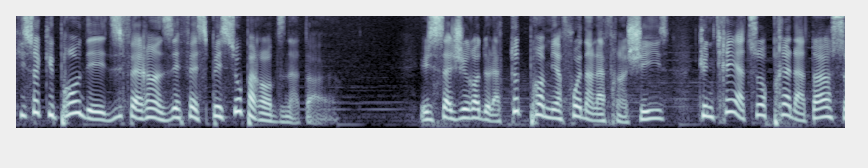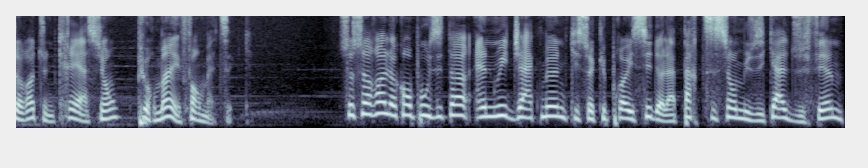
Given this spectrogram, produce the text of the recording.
qui s'occuperont des différents effets spéciaux par ordinateur. Il s'agira de la toute première fois dans la franchise qu'une créature prédateur sera une création purement informatique. Ce sera le compositeur Henry Jackman qui s'occupera ici de la partition musicale du film,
